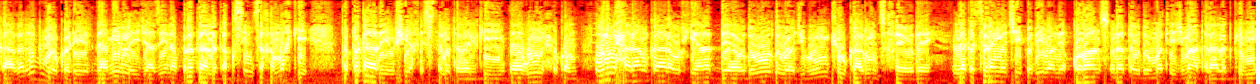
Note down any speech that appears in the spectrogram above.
که هغه لږ وي او که ډېر د امیر له اجازې نه پرته له تقسیم څخه مخکې په پټه د یو شي اخیستلو ته ویل کېږي. د غلول حکم. غلول حرام کار او خیانت دی او د اور د واجبوونکیو کارونو څخه یو دی. لکه څرنګه چې په دې باندې قرآن، سنت او د امت اجماع دلالت کوي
